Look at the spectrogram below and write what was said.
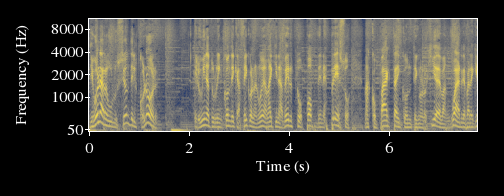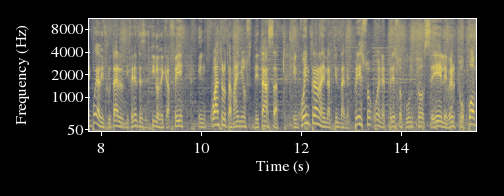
llegó la revolución del color. Ilumina tu rincón de café con la nueva máquina Vertuo Pop de Nespresso, más compacta y con tecnología de vanguardia para que puedas disfrutar diferentes estilos de café en cuatro tamaños de taza. Encuéntrala en las tiendas Nespresso o en espresso.cl. Vertuo Pop,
